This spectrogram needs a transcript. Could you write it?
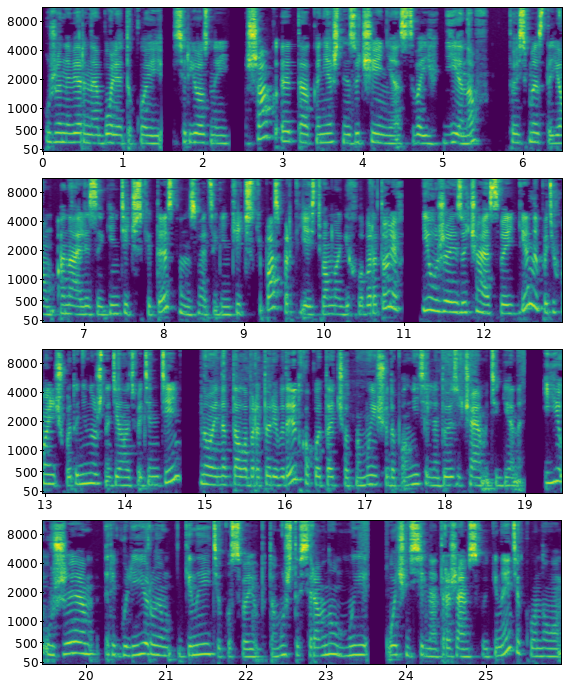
Уже, наверное, более такой серьезный шаг — это, конечно, изучение своих генов. То есть мы сдаем анализы, генетический тест, он называется генетический паспорт, есть во многих лабораториях, и уже изучая свои гены потихонечку, это не нужно делать в один день, но иногда лаборатории выдают какой-то отчет, но мы еще дополнительно доизучаем эти гены. И уже регулируем генетику свою, потому что все равно мы очень сильно отражаем свою генетику, но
